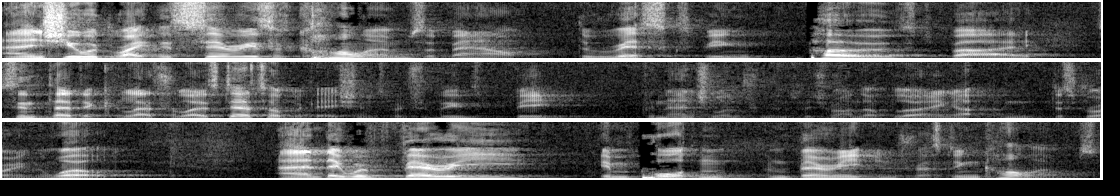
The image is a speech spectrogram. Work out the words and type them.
And she would write this series of columns about the risks being posed by synthetic collateralized debt obligations, which are these big financial instruments which wound up blowing up and destroying the world. And they were very important and very interesting columns.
